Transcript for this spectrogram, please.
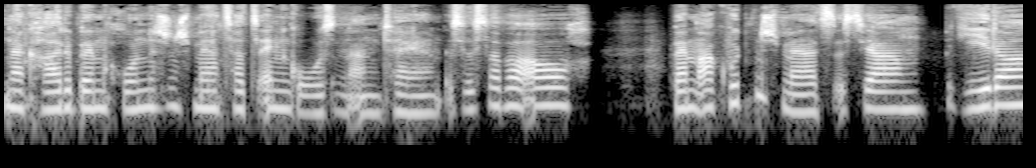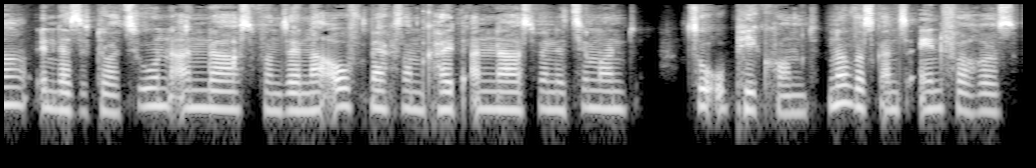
Na, gerade beim chronischen Schmerz hat es einen großen Anteil. Es ist aber auch beim akuten Schmerz ist ja jeder in der Situation anders, von seiner Aufmerksamkeit anders, wenn jetzt jemand zur OP kommt, ne, was ganz einfaches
